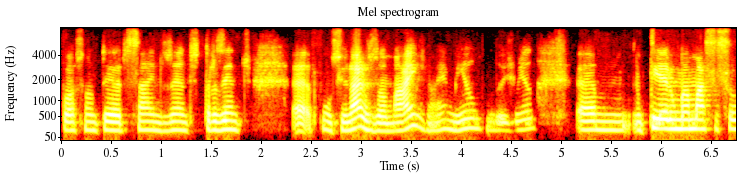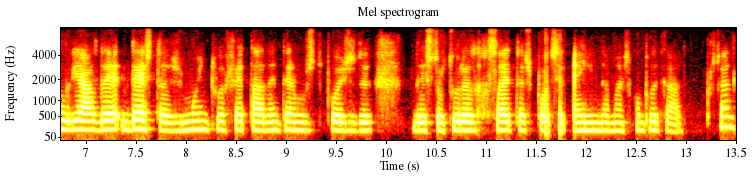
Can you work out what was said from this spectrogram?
possam ter 100, 200, 300 uh, funcionários ou mais, não é? Mil, dois mil, um, ter uma massa salarial de, destas muito afetada em termos depois de, de, estrutura de receitas pode ser ainda mais complicado. Portanto,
